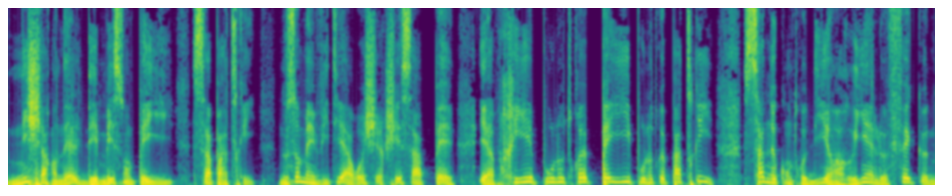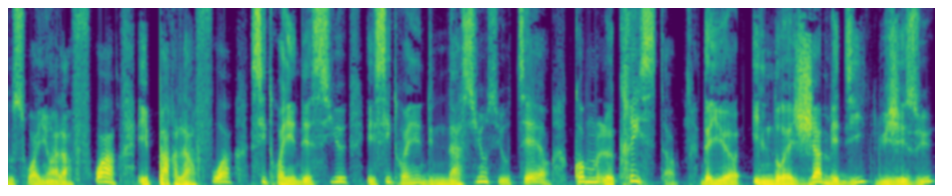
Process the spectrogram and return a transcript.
ni charnel d'aimer son pays, sa patrie. Nous sommes invités à rechercher sa paix et à prier pour notre pays, pour notre patrie. Ça ne contredit en rien le fait que nous soyons à la foi et par la foi citoyens des cieux et citoyens d'une nation sur terre comme le Christ. D'ailleurs, il n'aurait jamais dit, lui Jésus,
